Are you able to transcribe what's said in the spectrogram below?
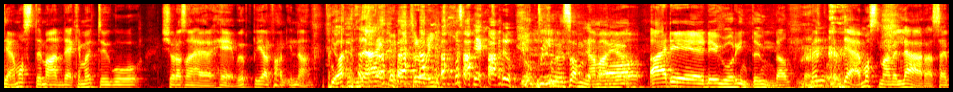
där måste man, där kan man ju inte gå köra sån här häv upp i alla fall innan. Nej, det tror jag inte. Då somnar man ju. Ja, nej det, det går inte undan. Men där måste man väl lära sig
